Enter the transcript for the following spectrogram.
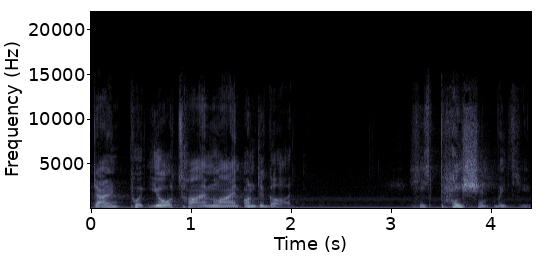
Don't put your timeline onto God. He's patient with you,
